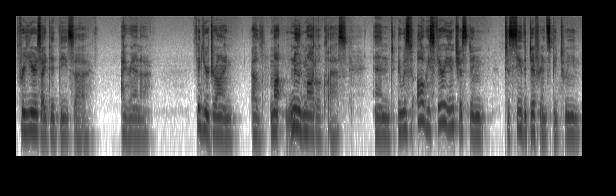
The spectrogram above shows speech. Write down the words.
for years, I did these. Uh, I ran a figure drawing a mo- nude model class, and it was always very interesting to see the difference between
